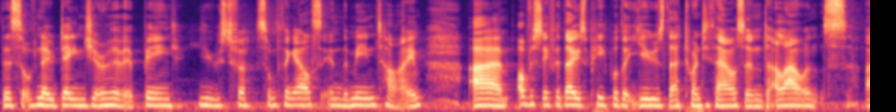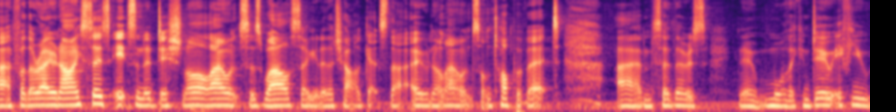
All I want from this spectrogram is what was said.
there's sort of no danger of it being used for something else in the meantime. Um, obviously, for those people that use their 20,000 allowance uh, for their own ISAs, it's an additional allowance as well. So, you know, the child gets their own allowance on top of it. Um, so there is, you know, more they can do. If you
